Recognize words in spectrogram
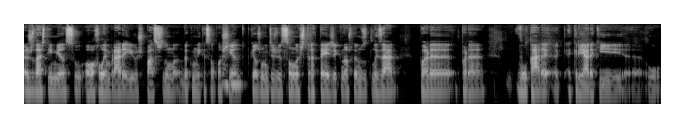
ajudaste imenso ao relembrar aí os passos de uma- da comunicação consciente, porque eles muitas vezes são a estratégia que nós podemos utilizar para, para voltar a, a- criar aqui eh, o,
